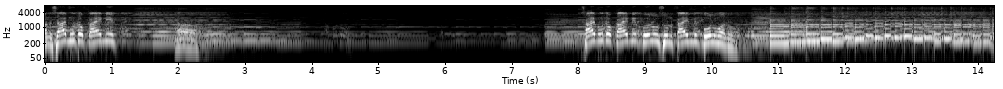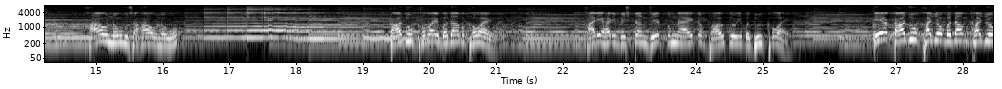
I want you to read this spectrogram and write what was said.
અને સાહેબ, હું તો કાયમી હા. સાહેબ, હું તો કાયમી બોલું છું ને કાયમી બોલવાનું. હાવ નવું છે, હાવ નવું. કાજુ ખવાય, બદામ ખવાય. હારી હારી મિષ્ટાન જે તમને આઈટમ ભાવતી હોય એ બધું ખવાય. એ કાજુ ખાજો, બદામ ખાજો,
